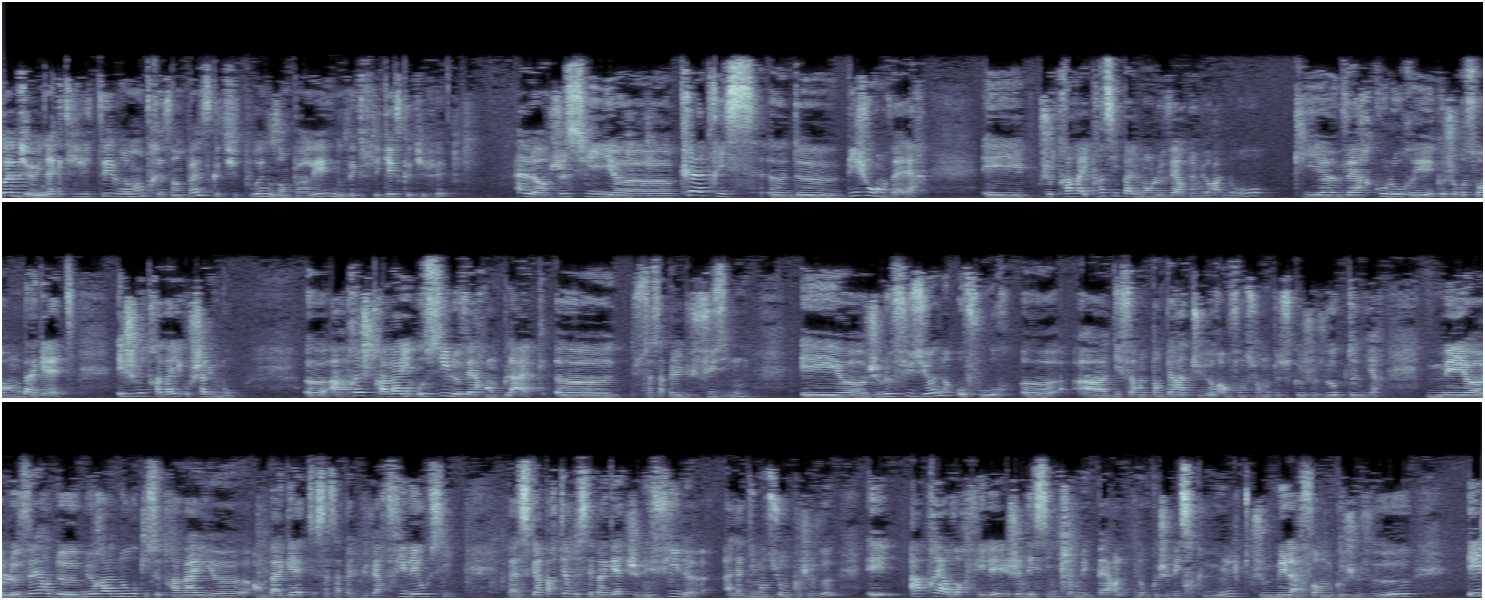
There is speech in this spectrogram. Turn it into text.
Toi, tu as une activité vraiment très sympa. Est-ce que tu pourrais nous en parler, nous expliquer ce que tu fais? Alors, je suis euh, créatrice euh, de bijoux en verre et je travaille principalement le verre de Murano, qui est un verre coloré que je reçois en baguette et je le travaille au chalumeau. Euh, après, je travaille aussi le verre en plaque, ça s'appelle du fusing et euh, je le fusionne au four euh, à différentes températures en fonction de ce que je veux obtenir. Mais euh, le verre de Murano qui se travaille en baguette, ça s'appelle du verre filé aussi, parce qu'à partir de ces baguettes, je les file à la dimension que je veux, et après avoir filé, je dessine sur mes perles, donc je les sculpte, je mets la forme que je veux, et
